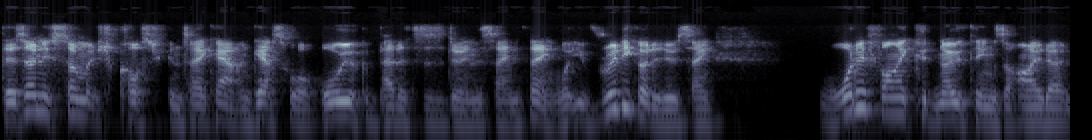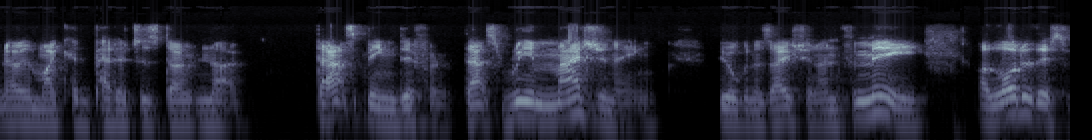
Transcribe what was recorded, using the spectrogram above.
There's only so much cost you can take out, and guess what? All your competitors are doing the same thing. What you've really got to do is saying, what if I could know things that I don't know and my competitors don't know? That's being different. That's reimagining the organization. And for me, a lot of this,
